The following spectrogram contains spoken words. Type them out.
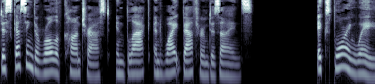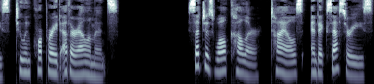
Discussing the role of contrast in black and white bathroom designs. Exploring ways to incorporate other elements, such as wall color, tiles, and accessories,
